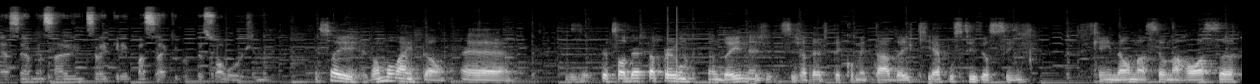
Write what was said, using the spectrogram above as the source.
Essa é a mensagem que você vai querer passar aqui para o pessoal hoje, né? Isso aí, vamos lá então. É, o pessoal deve estar perguntando aí, né? Você já deve ter comentado aí que é possível sim. Quem não nasceu na roça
